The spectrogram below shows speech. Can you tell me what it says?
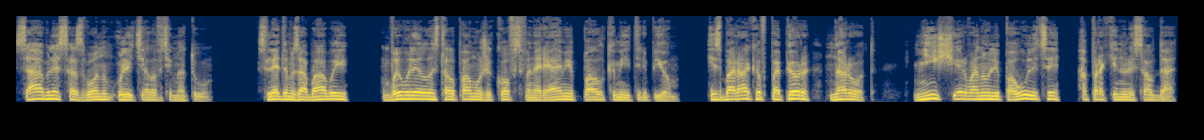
Сабля со звоном улетела в темноту. Следом за бабой вывалилась толпа мужиков с фонарями, палками и тряпьем. Из бараков попер народ. Нищие рванули по улице, опрокинули солдат.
